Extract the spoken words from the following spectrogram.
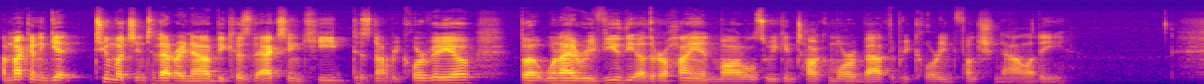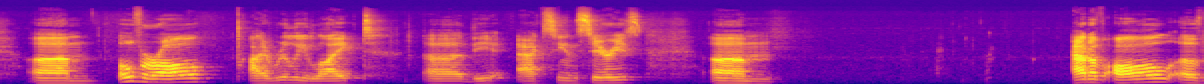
I'm not going to get too much into that right now because the Axion Key does not record video, but when I review the other high-end models, we can talk more about the recording functionality. Um, overall, I really liked uh, the Axion series. Um, out of all of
